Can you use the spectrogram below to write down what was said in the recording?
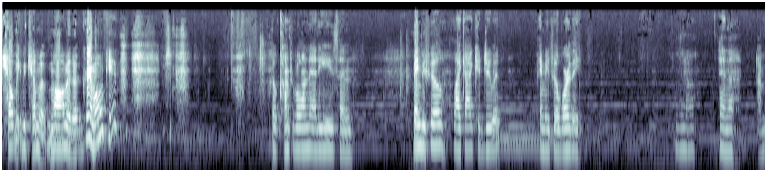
Helped me become a mom and a grandma again. Feel comfortable and at ease and made me feel like I could do it. Made me feel worthy. You know, and uh, I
